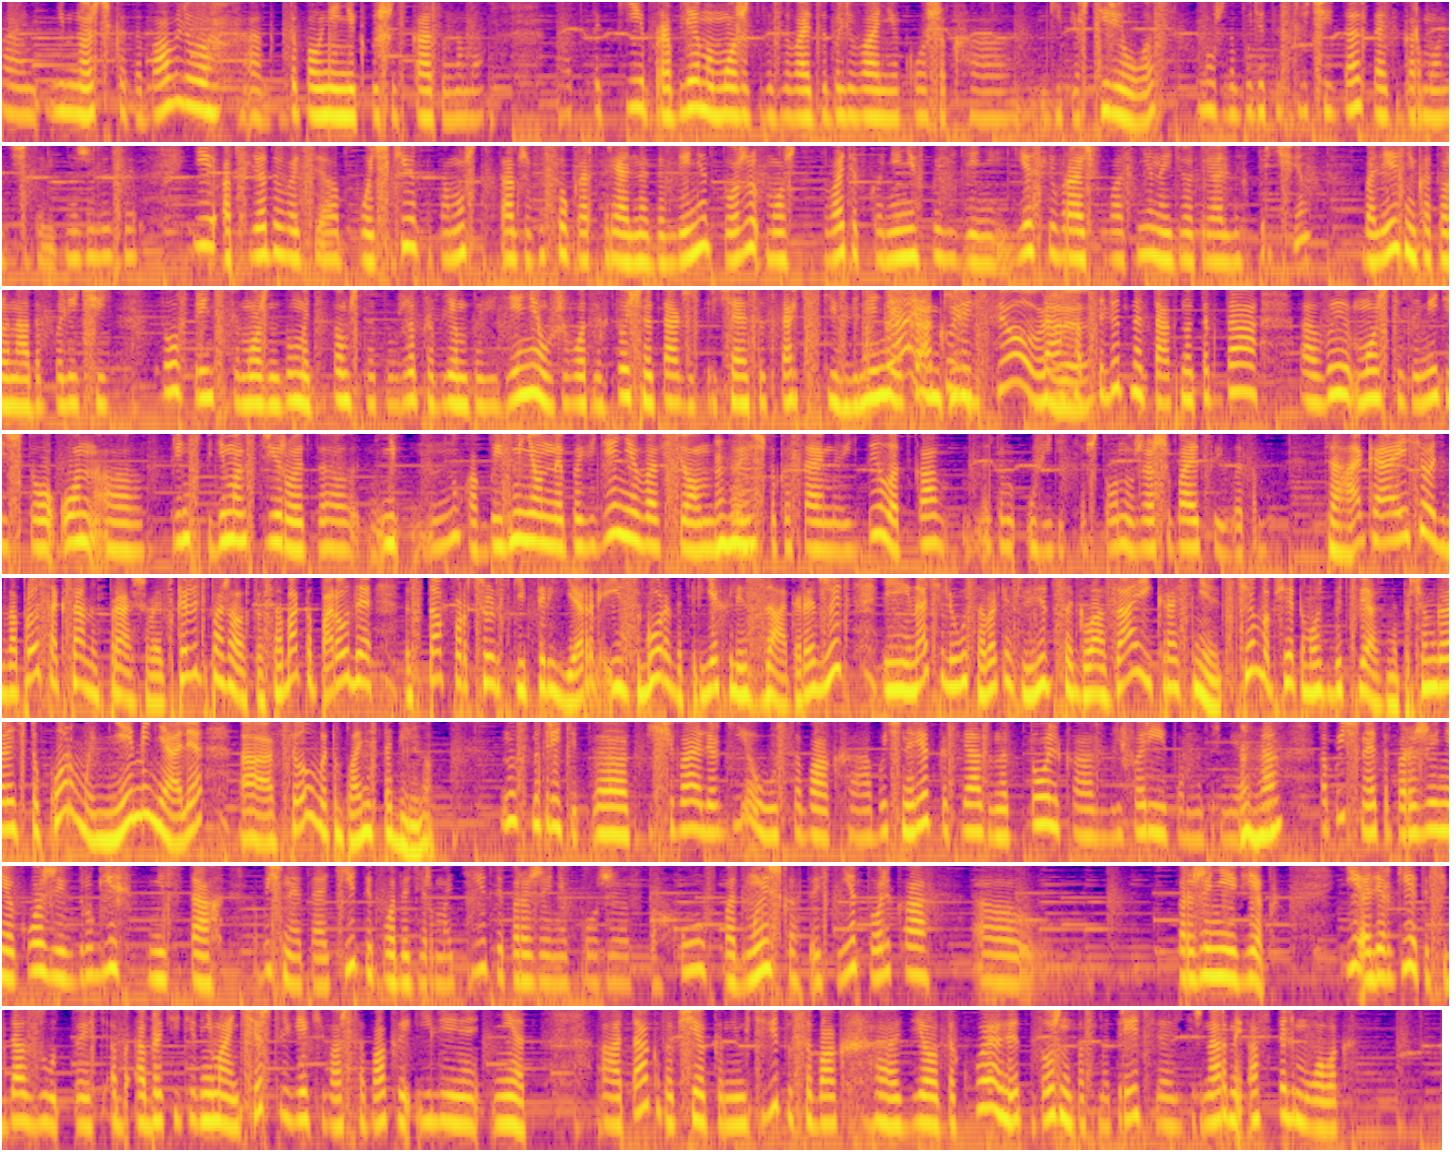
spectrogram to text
А, немножечко добавлю а, к дополнению к вышесказанному. Такие проблемы может вызывать заболевание кошек а, гипертиреоз. Нужно будет исключить, да, сдать гормон щитовидной железы и обследовать а, почки, потому что также высокое артериальное давление тоже может вызывать отклонение в поведении. Если врач у вас не найдет реальных причин, болезни, которые надо полечить, то, в принципе, можно думать о том, что это уже проблема поведения. У животных точно так же встречаются старческие изменения, как у людей. все уже. Да, абсолютно так. Но тогда а, вы можете заметить, что он, а, в принципе, демонстрирует не, ну, как бы измененное поведение во всем. Угу. То есть, что касаемо еды, лотка, это увидите, что он уже ошибается и в этом. Так, а еще один вопрос. Оксана спрашивает. Скажите, пожалуйста, собака породы Стаффордширский терьер из города переехали за город жить и начали у собаки слезиться глаза и краснеют. С чем вообще это может быть связано? Причем говорят, что кормы не меняли, а все в этом плане стабильно. Ну, смотрите, э, пищевая аллергия у собак обычно редко связана только с блефоритом, например. Uh-huh. Да? Обычно это поражение кожи и в других местах. Обычно это отиты, пододерматиты, поражение кожи в паху, в подмышках. То есть не только Э, поражение век. И аллергия это всегда зуд. То есть об, обратите внимание, чешет ли веки ваша собака или нет. А так вообще конъюнктивит у собак э, дело такое, это должен посмотреть э, ветеринарный офтальмолог.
